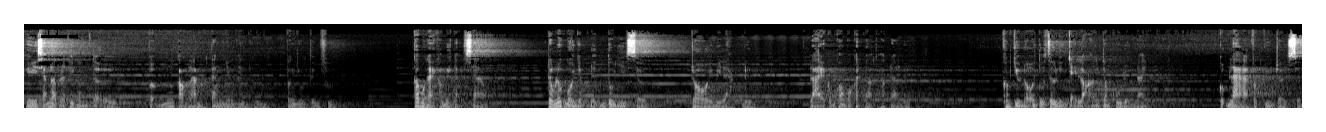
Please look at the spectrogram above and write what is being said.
khi sáng lập ra thiên âm tự, vẫn còn là một tăng nhân hành hương vân du tướng phương. Có một ngày không biết tại sao, trong lúc ngồi nhập đỉnh tu di sơn, rồi bị lạc đường, lại cũng không có cách nào thoát ra được. Không chịu nổi tổ sư liền chạy loạn trong khu rừng này. Cũng là Phật duyên trời sinh.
